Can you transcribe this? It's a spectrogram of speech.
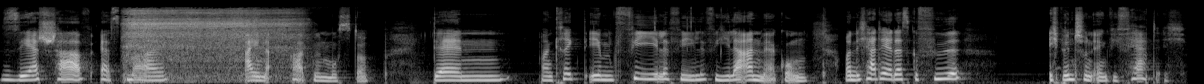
sehr scharf erstmal einatmen musste. Denn man kriegt eben viele, viele, viele Anmerkungen. Und ich hatte ja das Gefühl, ich bin schon irgendwie fertig.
